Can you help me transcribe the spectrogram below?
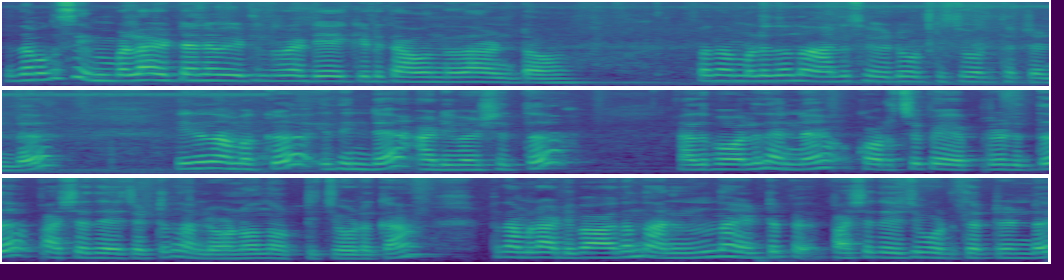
ഇത് നമുക്ക് സിമ്പിളായിട്ട് തന്നെ വീട്ടിൽ റെഡിയാക്കി എടുക്കാവുന്നതാണ് കേട്ടോ അപ്പോൾ നമ്മളിത് നാല് സൈഡും ഒട്ടിച്ച് കൊടുത്തിട്ടുണ്ട്. ഇനി നമുക്ക് ഇതിന്റെ അടിവശത്ത് അതുപോലെ തന്നെ കുറച്ച് പേപ്പർ എടുത്ത് പശ തേച്ചിട്ട് നല്ലോണം ഒന്ന് ഒട്ടിച്ചു കൊടുക്കാം. അപ്പോൾ നമ്മൾ അടിഭാഗം നന്നായിട്ട് പശ തേച്ച് കൊടുത്തിട്ടുണ്ട്.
